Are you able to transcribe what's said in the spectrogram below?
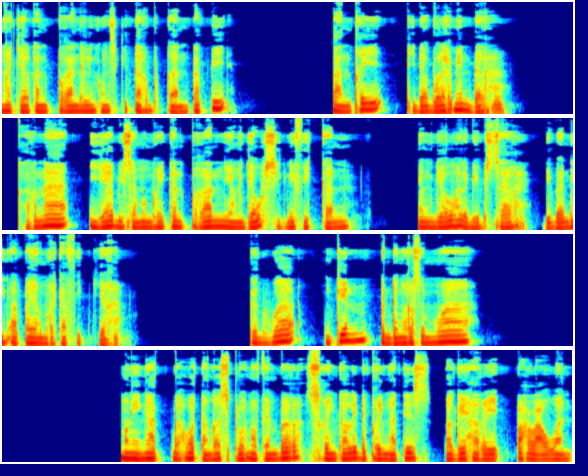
mengecilkan peran di lingkungan sekitar bukan, tapi santri tidak boleh minder karena ia bisa memberikan peran yang jauh signifikan, yang jauh lebih besar dibanding apa yang mereka pikir. Kedua, mungkin pendengar semua mengingat bahwa tanggal 10 November sering kali diperingati sebagai hari pahlawan.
